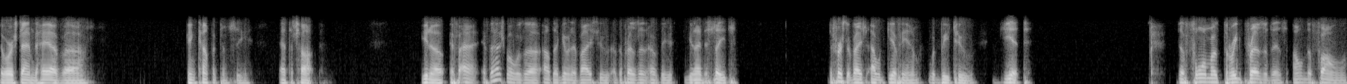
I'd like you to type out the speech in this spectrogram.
the worst time to have uh, incompetency at the top. You know, if I if the Hushmo was uh, out there giving advice to the president of the United States, the first advice I would give him would be to get the former three presidents on the phone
